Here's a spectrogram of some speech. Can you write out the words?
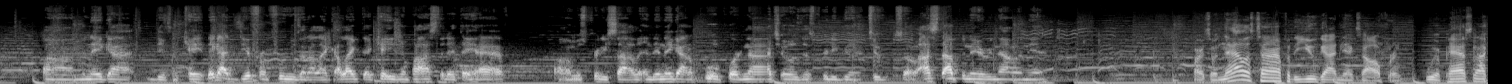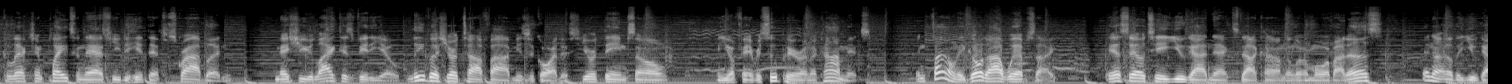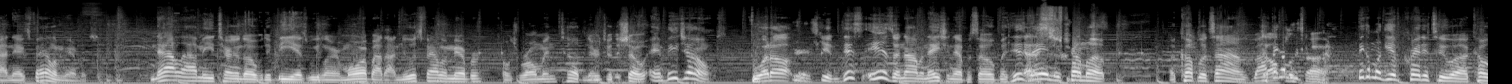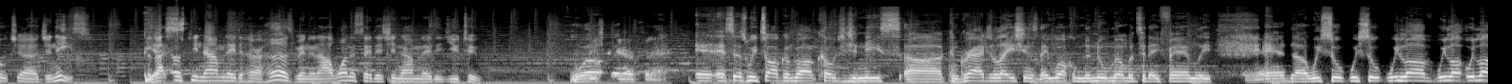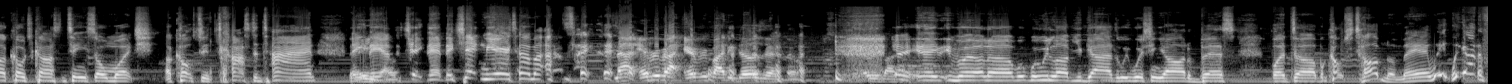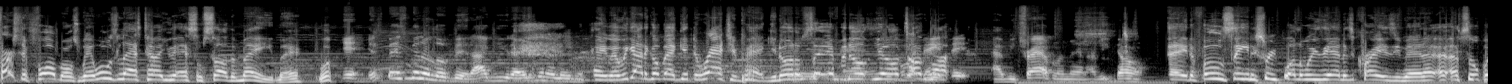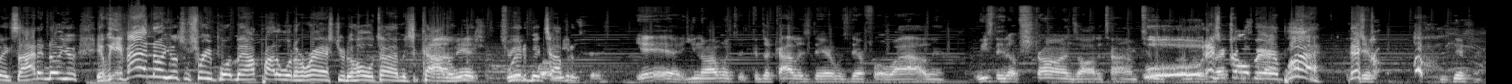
Um, and they got different they got different foods that I like. I like that Cajun pasta that they have. Um, it's pretty solid. And then they got a pulled pork nachos that's pretty good too. So I stop in there every now and then. All right, so now it's time for the You Got Next offering. We're passing our collection plates and asking you to hit that subscribe button. Make sure you like this video. Leave us your top five music artists, your theme song, and your favorite superhero in the comments. And finally, go to our website, sltugotnext.com to learn more about us and our other You Got Next family members. Now allow me to turn it over to B as we learn more about our newest family member, Coach Roman Tubner, to the show. And B Jones, What up? excuse me, this is a nomination episode, but his name has come up a couple of times. But I think, I'm, times. I think I'm gonna give credit to uh, Coach uh, Janice because Yes. I know she nominated her husband, and I want to say that she nominated you too. Well, Appreciate her for that. And, and since we're talking about Coach Janice, uh, congratulations! They welcomed the new member to their family, Yeah. and uh, we soup, we soup, we love, we love, we love Coach Constantine so much. Uh, Coach Constantine, There they they go. have to check that. They check me every time I say that. Not everybody everybody does that though. Everybody. Hey, hey, well, uh, we, we love you guys. We wishing y'all the best. But uh, but Coach Tubner, man, we, we got it first and foremost, man. When was the last time you had some Southern made, man? Well, Yeah, it's been, it's been a little bit. I give you that. It's been a little bit. hey, man, we got to go back and get the ratchet pack. You know what I'm saying? For those, you know what I'm talking They- about. they- I be traveling, man. I be gone. Hey, the food scene in Shreveport, Louisiana is crazy, man. I, I'm super excited. I didn't know you. If, if I know you was from Shreveport, man, I probably would have harassed you the whole time in Chicago. Oh, man, we would have been chopping. to- Yeah, you know, I went to, to college there, was there for a while, and we used to hit up Strawn's all the time too. Ooh, that's strawberry pie. That's Different. different.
